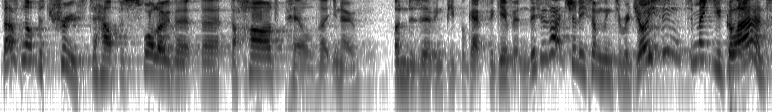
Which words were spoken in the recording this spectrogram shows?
that's not the truth to help us swallow the, the, the hard pill that, you know, undeserving people get forgiven. This is actually something to rejoice in, to make you glad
